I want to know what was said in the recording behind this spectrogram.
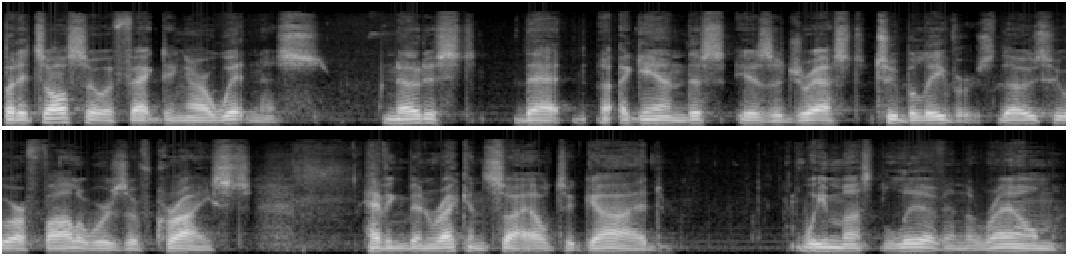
but it's also affecting our witness. Notice that, again, this is addressed to believers, those who are followers of Christ. Having been reconciled to God, we must live in the realm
